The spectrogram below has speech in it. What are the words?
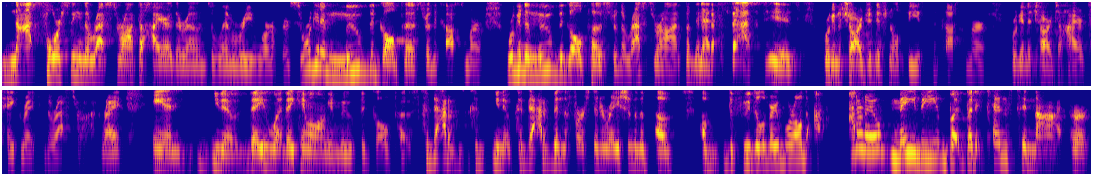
not forcing the restaurant to hire their own delivery workers. So we're going to move the goalposts for the customer. We're going to move the goalposts for the restaurant but the net effect is we're going to charge additional fees to the customer. We're going to charge a higher take rate to the restaurant right? And you know they they came along and moved the goalposts. Could that have, could, you know, could that have been the first iteration of the of, of the food delivery world? I, don't know, maybe, but but it tends to not or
